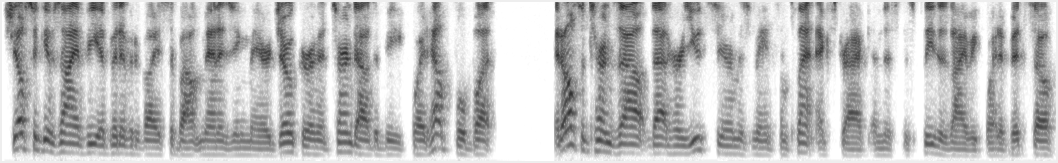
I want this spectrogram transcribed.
She also gives Ivy a bit of advice about managing Mayor Joker, and it turned out to be quite helpful, but it also turns out that her youth serum is made from plant extract, and this displeases Ivy quite a bit. So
